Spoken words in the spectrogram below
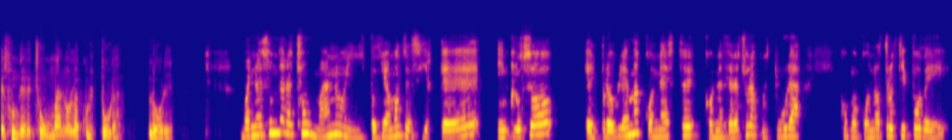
es un derecho humano la cultura, Lore? Bueno, es un derecho humano y podríamos decir que incluso el problema con este, con el derecho a la cultura como con otro tipo de,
